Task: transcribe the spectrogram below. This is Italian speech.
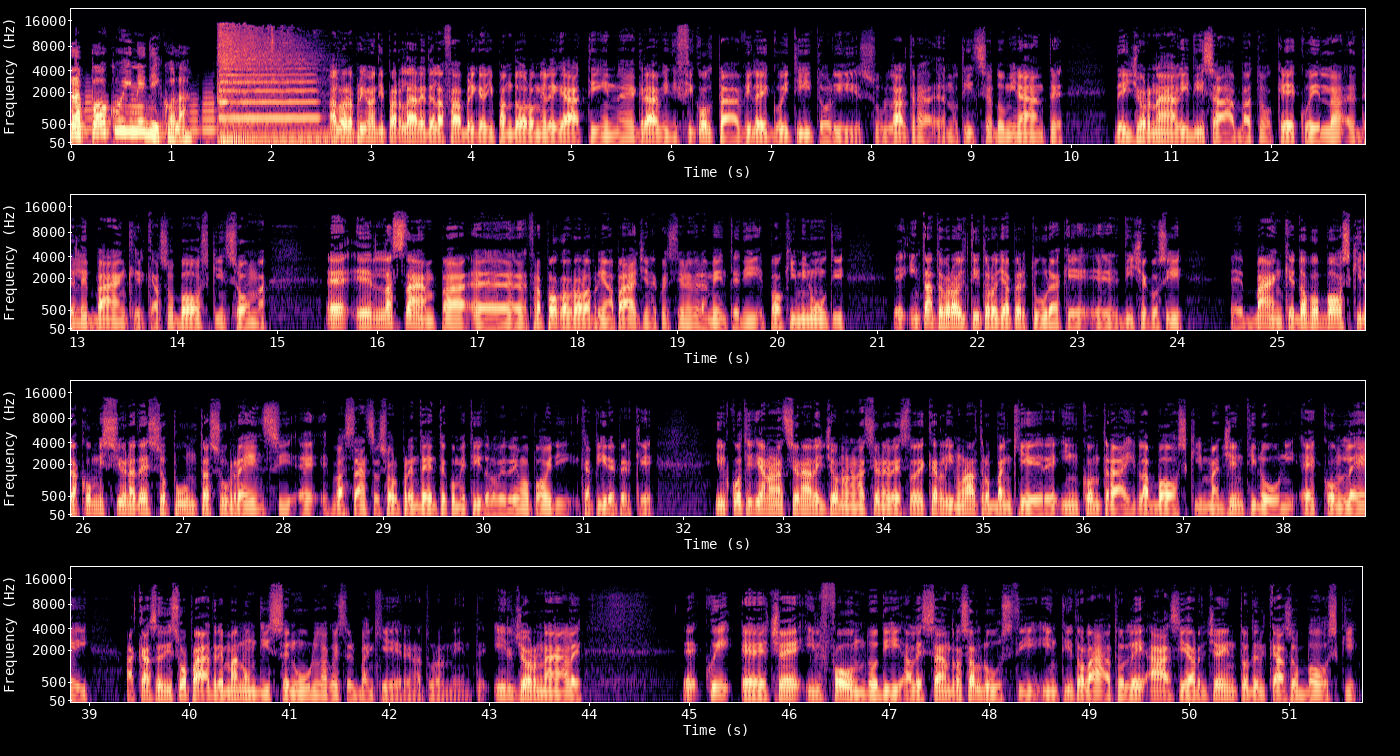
tra poco in edicola. Allora, prima di parlare della fabbrica di Pandoro Melegatti in eh, gravi difficoltà, vi leggo i titoli sull'altra eh, notizia dominante dei giornali di sabato, che è quella eh, delle banche, il caso Boschi, insomma. Eh, eh, la stampa, eh, tra poco avrò la prima pagina, questione veramente di pochi minuti. intanto però il titolo di apertura che dice così. Banche, dopo Boschi la commissione adesso punta su Renzi, è abbastanza sorprendente come titolo, vedremo poi di capire perché. Il quotidiano nazionale, il giorno della nazione, il resto del Carlino, un altro banchiere, incontrai la Boschi, ma Gentiloni è con lei a casa di suo padre, ma non disse nulla, questo è il banchiere naturalmente. Il giornale, eh, qui eh, c'è il fondo di Alessandro Sallusti intitolato Le Asie Argento del caso Boschi.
